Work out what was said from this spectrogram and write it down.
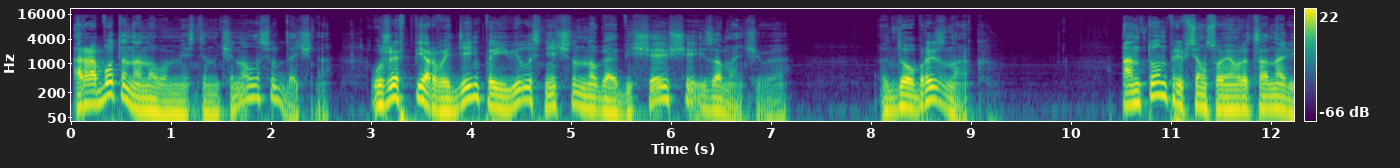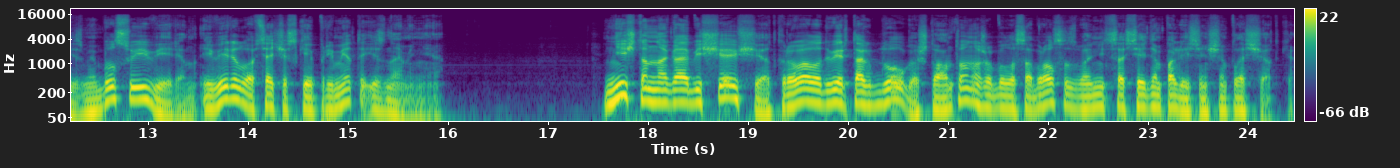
Работа на новом месте начиналась удачно. Уже в первый день появилось нечто многообещающее и заманчивое. Добрый знак. Антон при всем своем рационализме был суеверен и верил во всяческие приметы и знамения. Нечто многообещающее открывало дверь так долго, что Антон уже было собрался звонить соседям по лестничной площадке.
